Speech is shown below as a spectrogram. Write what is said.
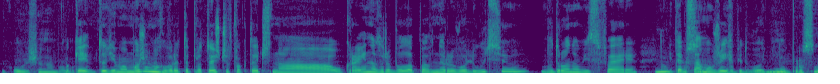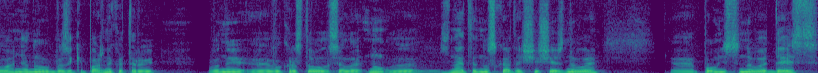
такого ще не було. Окей, тоді ми можемо говорити про те, що фактично Україна зробила певну революцію в дроновій сфері, Ну, і так само вже і в підводній. Ну, просування. Ну, безекіпажні катери вони е, використовувалися, але ну, е, знаєте, ну сказати, що щось нове, е, повністю нове, десь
